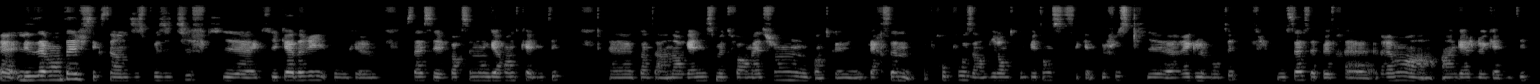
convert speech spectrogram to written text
Euh, les avantages, c'est que c'est un dispositif qui euh, qui est cadré, donc ça, c'est forcément garant de qualité. quand un organisme de formation ou quand une personne propose un bilan de compétences, c'est quelque chose qui est réglementé. Donc ça, ça peut être vraiment un gage de qualité.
